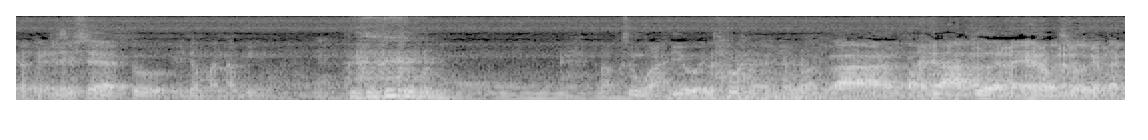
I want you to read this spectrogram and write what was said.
Data di situ. Indonesia tuh zaman Nabi. Langsung wahyu itu. Wah, kapan takut ya Rasul kadang.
